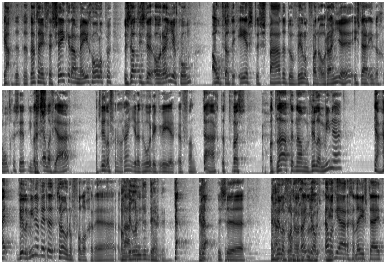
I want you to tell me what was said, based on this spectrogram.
ja, dat, dat, heeft er zeker aan meegeholpen. Dus dat is de Oranjekom. Ook dat de eerste spade door Willem van Oranje is daar in de grond gezet. Die was 11 jaar. Dat Willem van Oranje, dat hoorde ik weer vandaag. Dat was, wat later nam Wilhelmina... Ja, hij, Wilhelmina werd de troonopvolger. Uh, van Willem de derde. Ja, ja. ja dus... Uh, en ja, Willem van Oranje op 11-jarige leeftijd...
